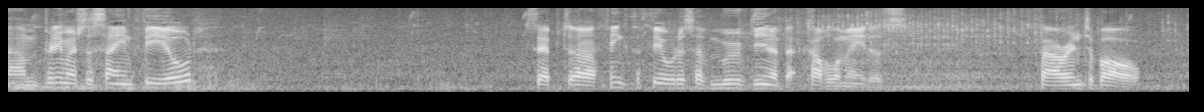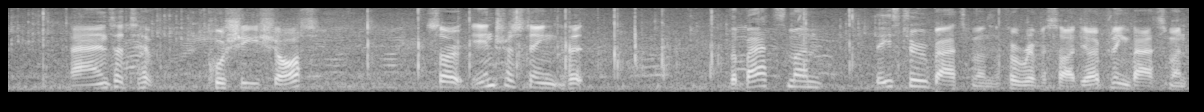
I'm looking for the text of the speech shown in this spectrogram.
Um, pretty much the same field except uh, I think the fielders have moved in a couple of metres. Far into bowl. And it's a pushy shot. So interesting that the batsman, these two batsmen for Riverside, the opening batsman,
